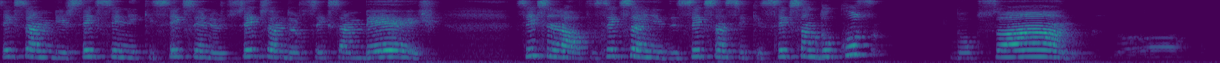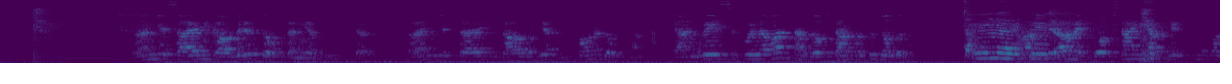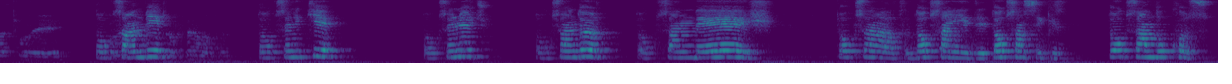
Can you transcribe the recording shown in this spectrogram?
81, 82, 83, 84, 85, 86, 87, 88, 89, 90. Önce sahilini kaldırıp 90'ı yapacaksın. Önce sahilini kaldıracaksın sonra 90. Yani burayı sıfırlamazsan 99 olur. Tamam Tamam öğretmenim. devam et. 90 yap. Hepsini bas burayı. 91, 90 olsun. 92, 93, 94, 95, 96, 97, 98, 99,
